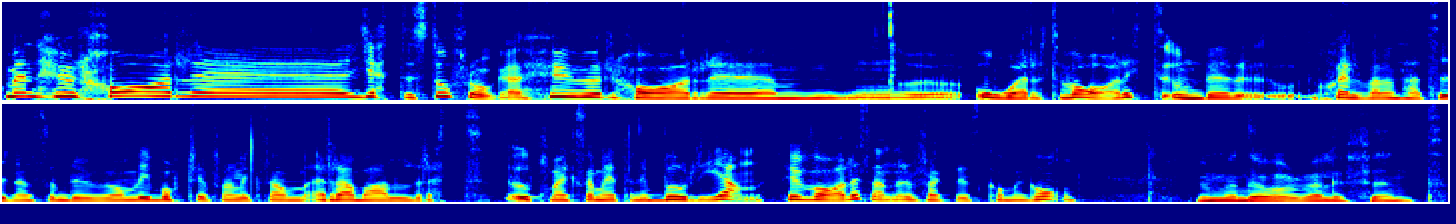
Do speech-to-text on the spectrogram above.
Men hur har, eh, jättestor fråga, hur har eh, året varit under själva den här tiden som du, om vi bortser från liksom rabaldret, uppmärksamheten i början. Hur var det sen när du faktiskt kom igång? Ja, men det var väldigt fint.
